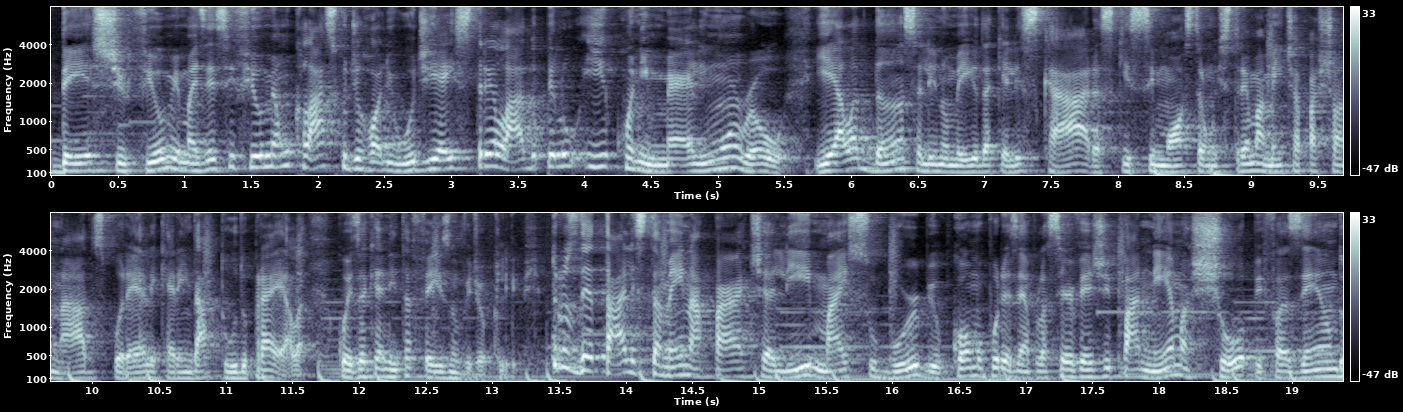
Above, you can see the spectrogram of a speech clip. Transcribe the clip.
deste filme, mas esse filme é um clássico de Hollywood e é estrelado pelo ícone Marilyn Monroe. E ela dança ali no meio daqueles caras que se mostram extremamente apaixonados por ela e querem dar tudo para ela, coisa que a Anitta fez no videoclipe. Outros detalhes também na parte ali mais subúrbio, como por exemplo a cerveja de Ipanema Chopp fazendo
